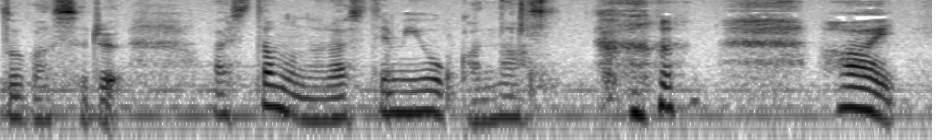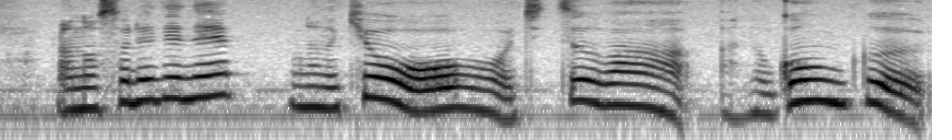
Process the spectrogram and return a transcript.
音がする。明日も鳴らしてみようかな。はい。あのそれでねあの今日実はあのゴング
